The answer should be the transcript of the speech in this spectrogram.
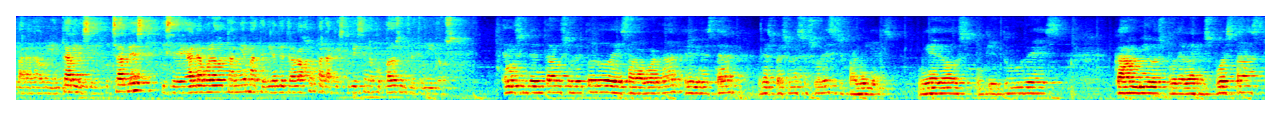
para orientarles y escucharles y se ha elaborado también material de trabajo para que estuviesen ocupados y entretenidos. Hemos intentado sobre todo salvaguardar el bienestar de las personas usuarias y sus familias. Miedos, inquietudes, cambios, poder dar respuestas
